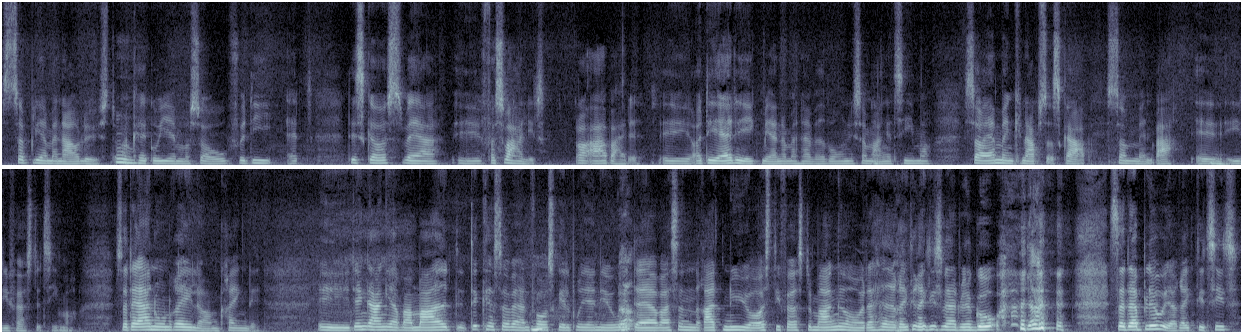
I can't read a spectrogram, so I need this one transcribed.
så bliver man afløst mm. og kan gå hjem og sove, fordi at det skal også være øh, forsvarligt at arbejde. Øh, og det er det ikke mere, når man har været vågen i så mange timer. Så er man knap så skarp, som man var øh, mm. i de første timer. Så der er nogle regler omkring det. Øh, dengang jeg var meget, det, det kan så være en mm. forskel, Brian, i øvrigt, ja. da jeg var sådan ret ny, og også de første mange år, der havde jeg rigtig, rigtig svært ved at gå. Ja. så der blev jeg rigtig tit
